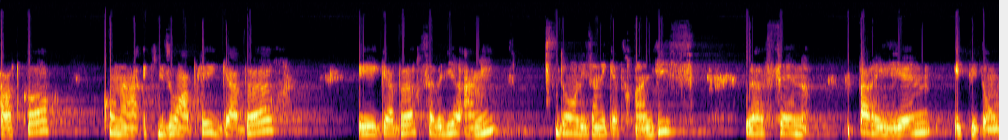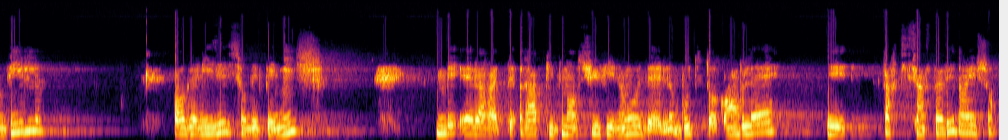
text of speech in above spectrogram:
hardcore, qu'on a, qu'ils ont appelé Gabber. Et Gabber, ça veut dire ami. Dans les années 90, la scène parisienne était en ville, organisée sur des péniches, mais elle a rapidement suivi le modèle Woodstock anglais et parti s'installer dans les champs.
